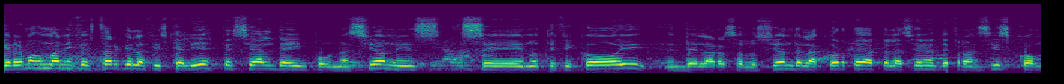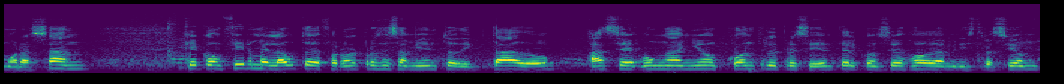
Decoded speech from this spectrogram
queremos manifestar que la Fiscalía Especial de Impugnaciones se notificó hoy de la resolución de la Corte de Apelaciones de Francisco Morazán que confirma el auto de formal procesamiento dictado hace un año contra el presidente del Consejo de Administración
